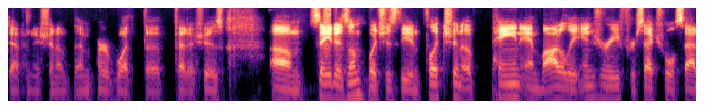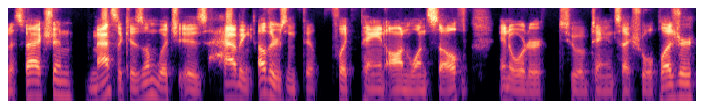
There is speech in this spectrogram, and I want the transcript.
definition of them or what the fetish is. Um, sadism, which is the infliction of pain and bodily injury for sexual satisfaction. Masochism, which is having others inflict pain on oneself in order to obtain sexual pleasure.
